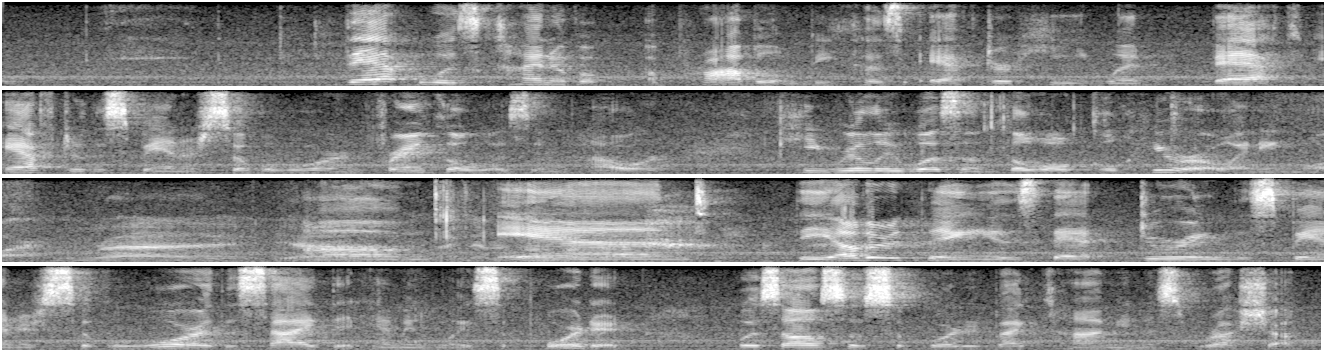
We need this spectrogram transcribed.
that was kind of a, a problem because after he went back after the Spanish Civil War and Franco was in power, he really wasn't the local hero anymore. Right. Yeah. Um, I never thought about and the other thing is that during the Spanish Civil War, the side that Hemingway supported was also supported by communist Russia.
